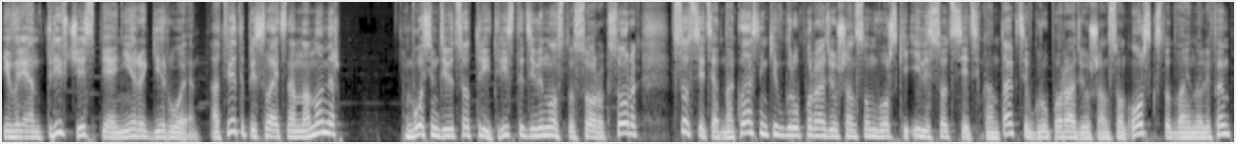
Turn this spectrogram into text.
и вариант 3 в честь пионера-героя. Ответы присылайте нам на номер 8 903 390 40 40 в соцсети Одноклассники в группу Радио Шансон Ворске или в соцсети ВКонтакте в группу Радио Шансон Орск 102.0 FM эм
